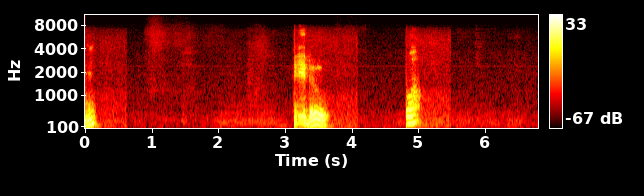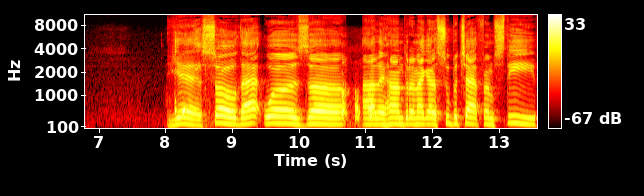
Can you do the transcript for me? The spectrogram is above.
Hmm? You know. What? Yeah, so that was uh, Alejandro, and I got a super chat from Steve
